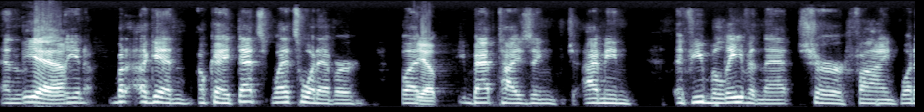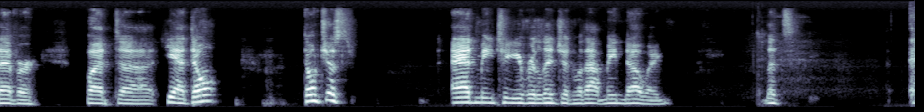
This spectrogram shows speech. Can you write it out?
And yeah. you know, but again, okay, that's that's whatever. But Yep. baptizing, I mean, if you believe in that, sure, fine, whatever. But uh yeah, don't don't just add me to your religion without me knowing. That's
